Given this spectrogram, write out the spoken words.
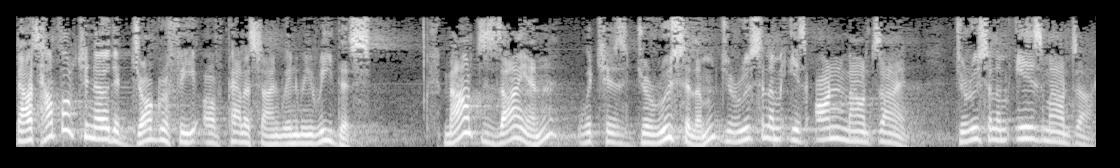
Now it's helpful to know the geography of Palestine when we read this. Mount Zion, which is Jerusalem, Jerusalem is on Mount Zion. Jerusalem is Mount Zion.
